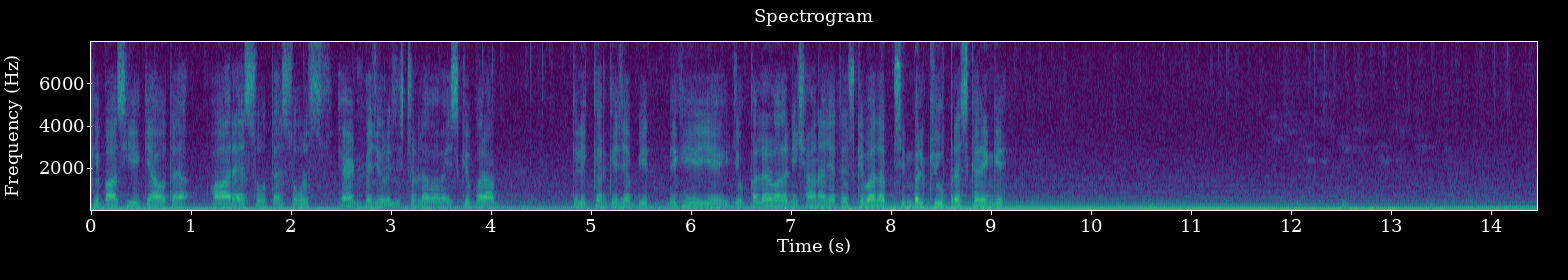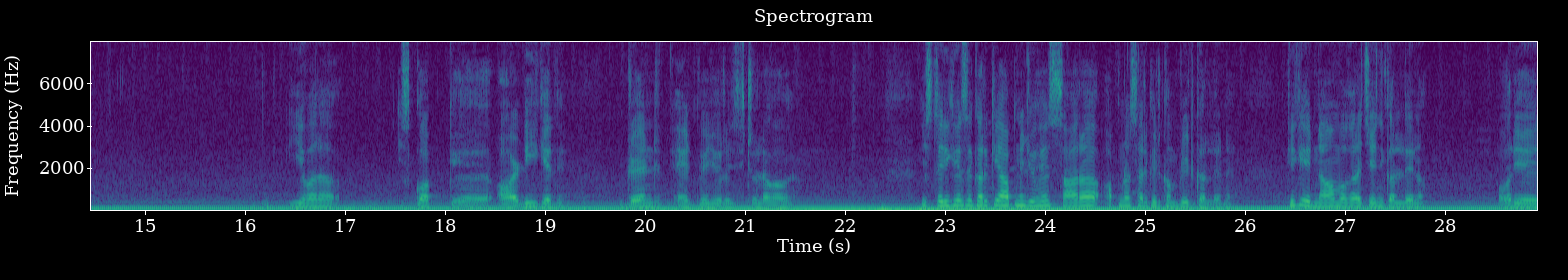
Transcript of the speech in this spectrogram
کے پاس یہ کیا ہوتا ہے آر ایس ہوتا ہے سورس اینڈ پہ جو رجسٹر لگا ہوا ہے۔ اس کے اوپر آپ کلک کر کے جب یہ دیکھیں، یہ جو کلر والا نشان آ جاتا ہے، اس کے بعد آپ سمپل کیو پریس کریں گے۔ یہ والا اس کو آپ آر ڈی کے ڈرینڈ اینڈ پہ جو رجسٹر لگا ہوا ہے۔ اس طریقے سے کر کے آپ نے جو ہے سارا اپنا سرکٹ کمپلیٹ کر لینا ہے۔ ٹھیک ہے، نام وغیرہ چینج کر لینا۔ اور یہ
